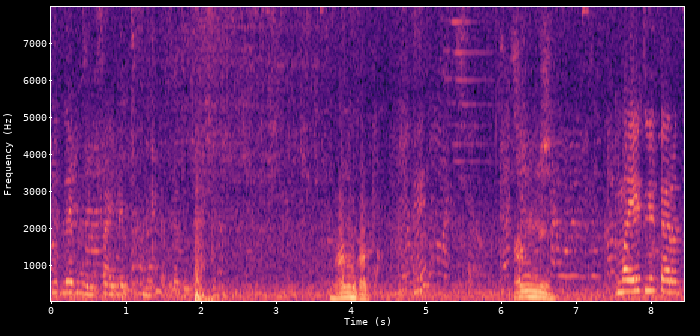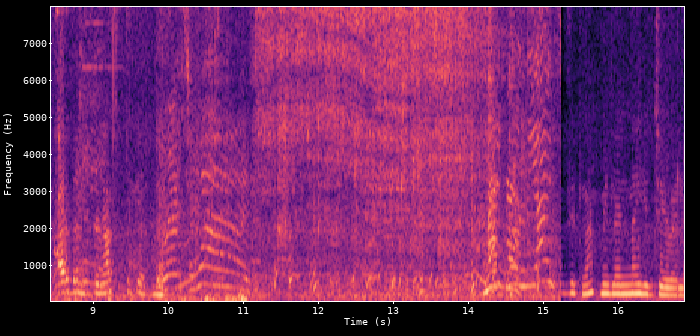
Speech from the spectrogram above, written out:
तिथले भारी छान होते आपल्या दुधाची अजून काढ अजून घे. मग एक लिटर अर्धा लिटर आहेत ना मिलन नाही येत जेवायला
